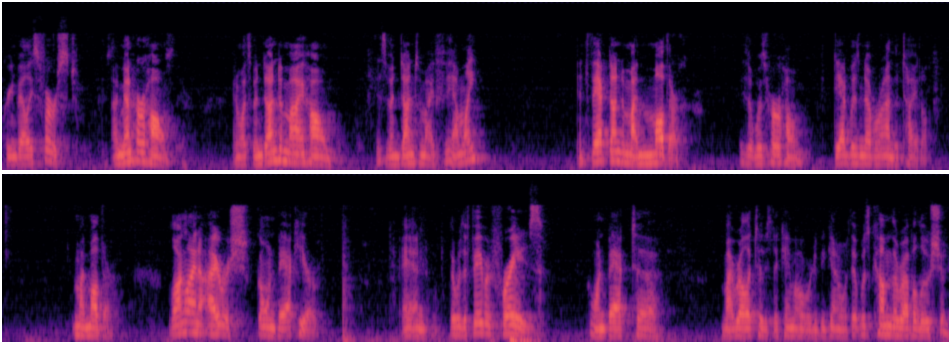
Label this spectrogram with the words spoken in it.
Green Valley's first. I'm in her home. And what's been done to my home has been done to my family. In fact, done to my mother, as it was her home. Dad was never on the title. My mother. Long line of Irish going back here. And there was a favorite phrase going back to my relatives that came over to begin with. It was come the revolution.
